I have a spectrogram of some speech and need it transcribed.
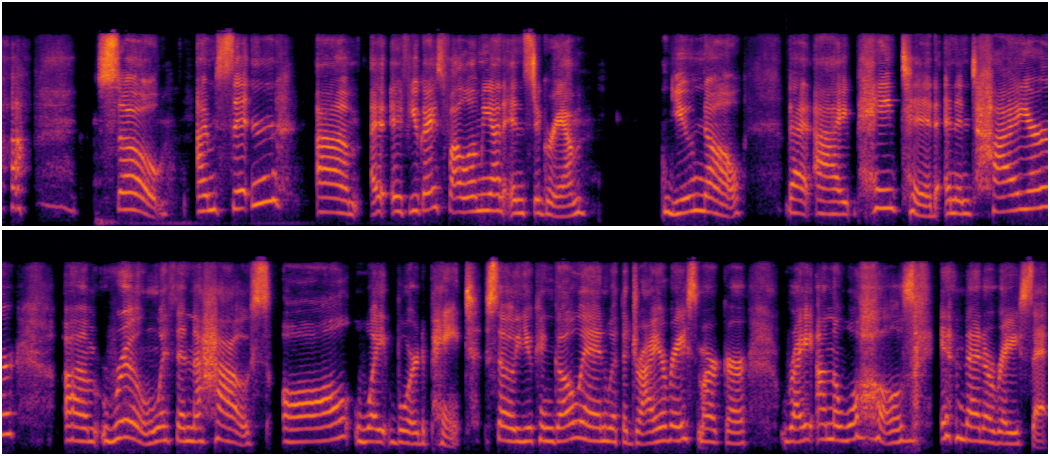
so I'm sitting. Um, if you guys follow me on Instagram, you know that I painted an entire um, room within the house all whiteboard paint. So you can go in with a dry erase marker, write on the walls, and then erase it.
